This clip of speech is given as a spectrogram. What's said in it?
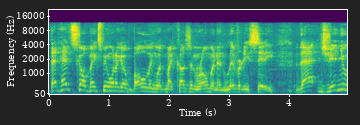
That head sculpt makes me want to go bowling with my cousin Roman in Liberty City. That genuinely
